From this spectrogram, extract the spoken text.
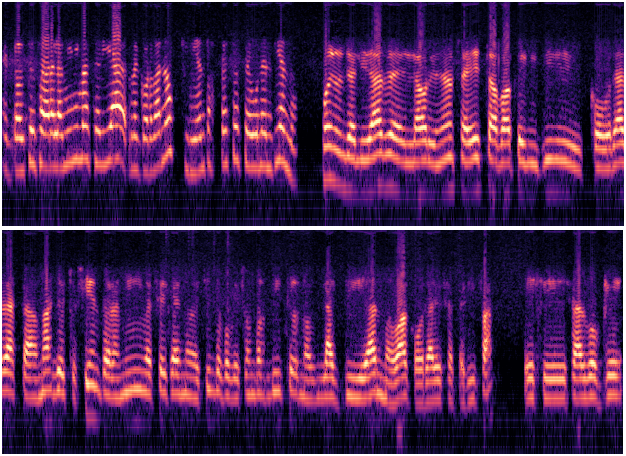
Entonces ahora la mínima sería, recordarnos, 500 pesos según entiendo. Bueno, en realidad eh, la ordenanza esta va a permitir cobrar hasta más de 800, la mínima cerca de 900 porque son dos litros, la actividad no va a cobrar esa tarifa, ese es algo que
